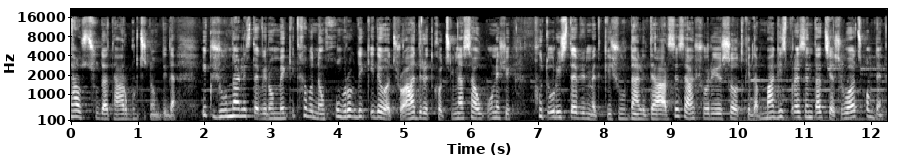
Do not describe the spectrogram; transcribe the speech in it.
თავს ცუდად არ გრძნობდი და იქ ჟურნალისტები რომ მეკითხებოდნენ, ხუმრობდი კიდევაც რომ ადრე თქო წინა საუკუნეში ფუტურისტები მეთქი ჟურნალი დაარსეს აშორიესოთხი და მაგის პრეზენტაციას რო აწყობდნენ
